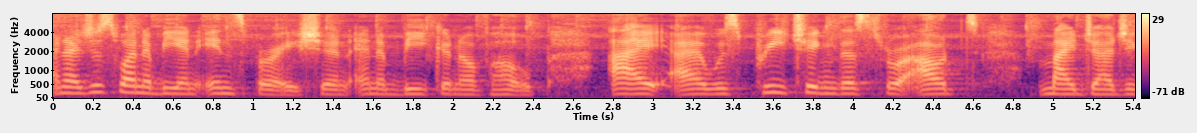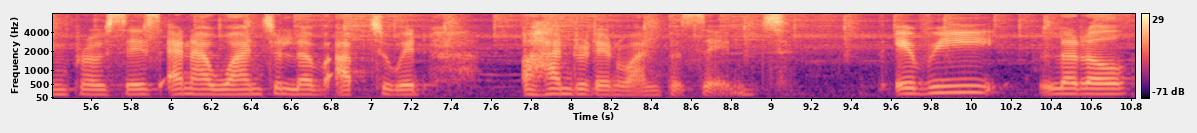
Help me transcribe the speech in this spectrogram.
And I just want to be an inspiration and a beacon of hope. I, I was preaching this throughout my judging process, and I want to live up to it 101% every little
